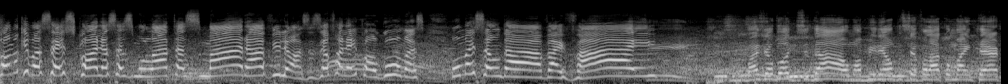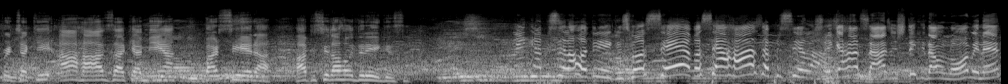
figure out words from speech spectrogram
Como que você escolhe essas mulatas maravilhosas? Eu falei com algumas, umas são da Vai Vai. Mas eu vou te dar uma opinião para você falar com uma intérprete aqui, a Arrasa, que é a minha parceira, a Priscila Rodrigues. Quem que é a Priscila Rodrigues? Você? Você arrasa, Priscila? Tem que arrasar, a gente tem que dar um nome, né?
